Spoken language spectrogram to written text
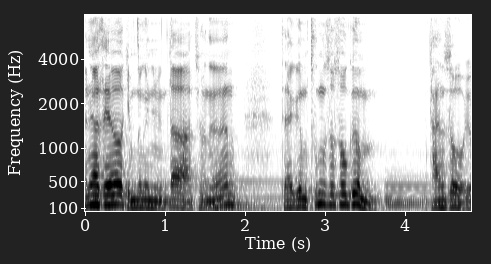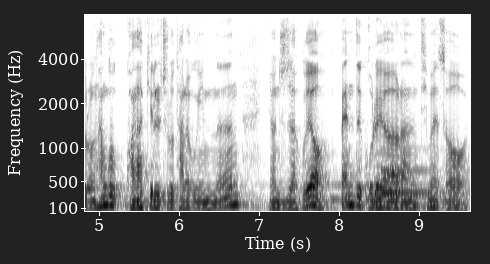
안녕하세요 김동현입니다. 저는 대금, 퉁소, 소금, 단소 이런 한국 관악기를 주로 다루고 있는 연주자고요. 밴드 고레아라는 팀에서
